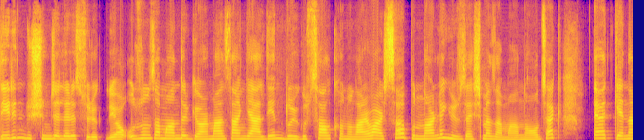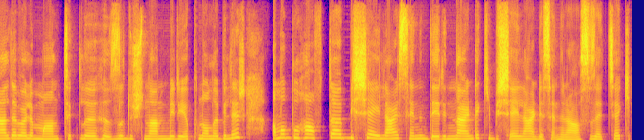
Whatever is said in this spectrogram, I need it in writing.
derin düşüncelere sürüklüyor. Uzun zamandır görmezden geldiğin duygusal konular varsa bunlarla yüzleşme zamanı olacak. Evet genelde böyle mantıklı, hızlı düşünen bir yapın olabilir ama bu hafta bir şeyler seni derinlerdeki bir şeyler de seni rahatsız edecek.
